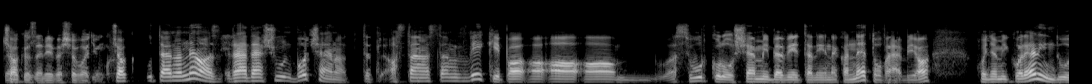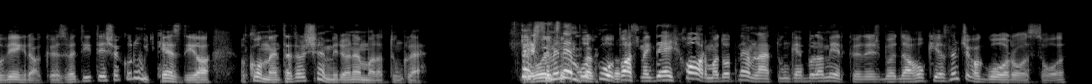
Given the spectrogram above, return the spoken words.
Csak közelébe se vagyunk. csak utána ne az, ráadásul, bocsánat, tehát aztán, aztán végképp a, a, a, a, a szurkoló semmibevételének a ne továbbja, hogy amikor elindul végre a közvetítés, akkor úgy kezdi a, a kommentátor, hogy semmiről nem maradtunk le. Persze, Jó, mert nem volt gól, basz meg, de egy harmadot nem láttunk ebből a mérkőzésből, de a hoki az nem csak a gólról szól.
